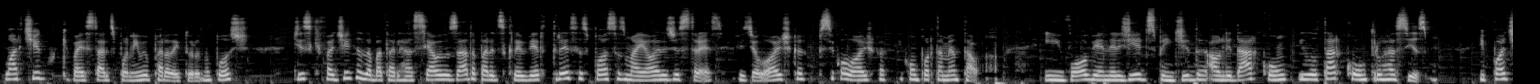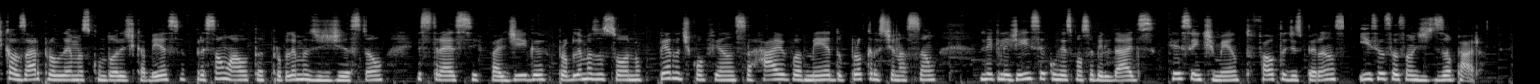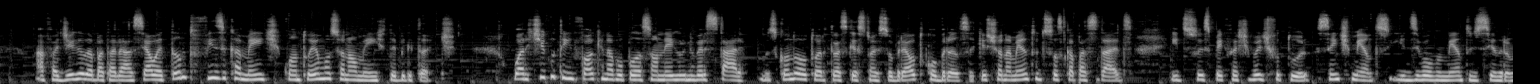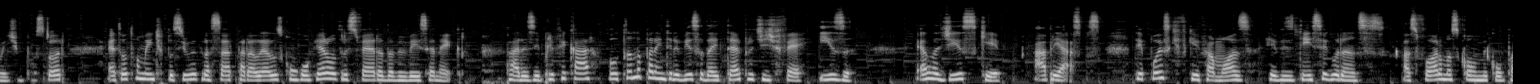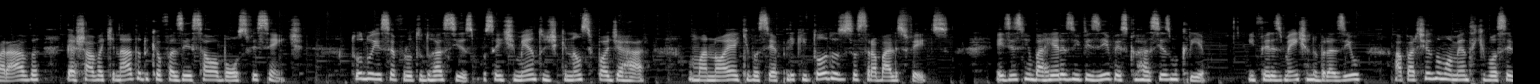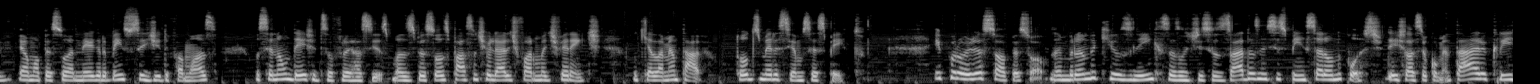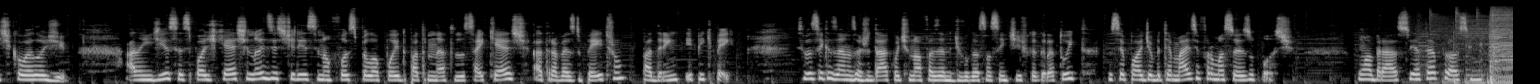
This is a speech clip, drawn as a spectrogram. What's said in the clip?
Um artigo que vai estar disponível para leitura no post diz que fadiga da batalha racial é usada para descrever três respostas maiores de estresse: fisiológica, psicológica e comportamental, e envolve a energia despendida ao lidar com e lutar contra o racismo. E pode causar problemas com dores de cabeça, pressão alta, problemas de digestão, estresse, fadiga, problemas do sono, perda de confiança, raiva, medo, procrastinação, negligência com responsabilidades, ressentimento, falta de esperança e sensação de desamparo. A fadiga da batalha racial é tanto fisicamente quanto emocionalmente debilitante. O artigo tem enfoque na população negra universitária, mas quando o autor traz questões sobre autocobrança, questionamento de suas capacidades e de sua expectativa de futuro, sentimentos e desenvolvimento de síndrome de impostor, é totalmente possível traçar paralelos com qualquer outra esfera da vivência negra. Para exemplificar, voltando para a entrevista da intérprete de fé, Isa, ela diz que Abre aspas. Depois que fiquei famosa, revisitei inseguranças, as formas como me comparava e achava que nada do que eu fazia estava bom o suficiente. Tudo isso é fruto do racismo, o sentimento de que não se pode errar, uma noia que você aplica em todos os seus trabalhos feitos. Existem barreiras invisíveis que o racismo cria. Infelizmente, no Brasil, a partir do momento que você é uma pessoa negra bem-sucedida e famosa, você não deixa de sofrer racismo, mas as pessoas passam a te olhar de forma diferente, o que é lamentável. Todos merecemos respeito. E por hoje é só, pessoal. Lembrando que os links das notícias usadas nesse spin estarão no post. Deixe lá seu comentário, crítica ou elogio. Além disso, esse podcast não existiria se não fosse pelo apoio do patronato do SciCast, através do Patreon, Padrim e PicPay. Se você quiser nos ajudar a continuar fazendo divulgação científica gratuita, você pode obter mais informações no post. Um abraço e até a próxima!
